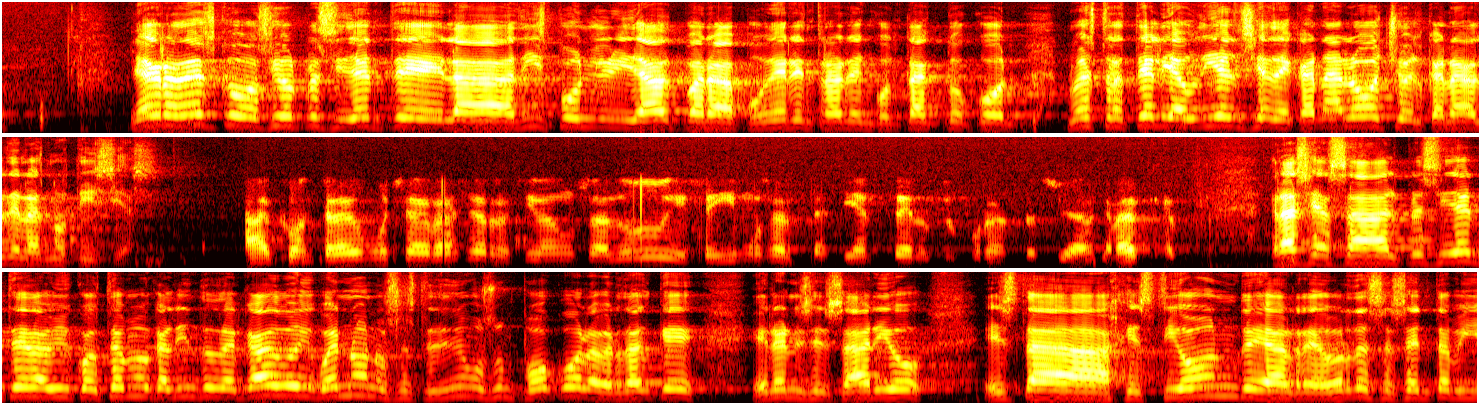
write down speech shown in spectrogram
Le agradezco, señor presidente, la disponibilidad para poder entrar en contacto con nuestra teleaudiencia de Canal 8, el canal de las noticias. Al contrario, muchas gracias, reciban un saludo y seguimos al pendiente de lo que ocurre en nuestra ciudad. Gracias. Gracias al presidente David Cuauhtémoc Galindo Delgado y bueno, nos extendimos un poco, la verdad que era necesario esta gestión de alrededor de 60 millones.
